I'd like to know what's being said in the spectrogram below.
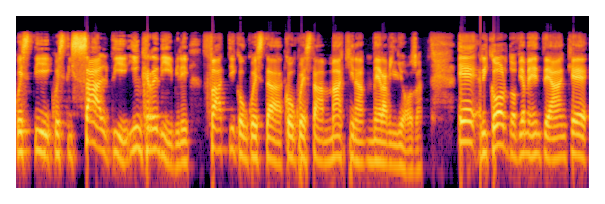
questi, questi salti incredibili fatti con questa, con questa macchina meravigliosa. E ricordo ovviamente anche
